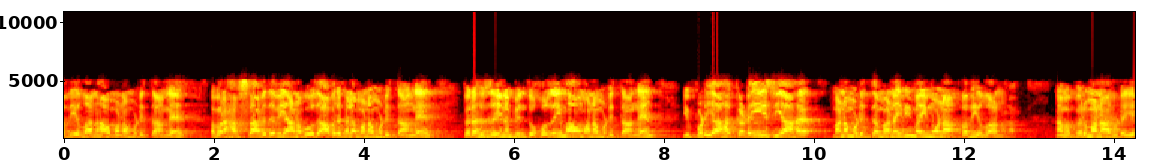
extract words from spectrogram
ரதியல்லானாவை மனம் முடித்தாங்க அப்புறம் ஹப்சா விதவியான போது அவர்களை மனம் முடித்தாங்க பிறகு ஜெயினம் பிந்து ஹொசைமாவை மனம் முடித்தாங்க இப்படியாக கடைசியாக மனம் முடித்த மனைவி மைமோனா ரதியல்லானா நம்ம பெருமனாருடைய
